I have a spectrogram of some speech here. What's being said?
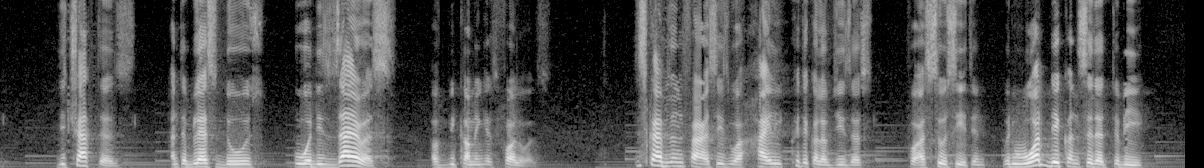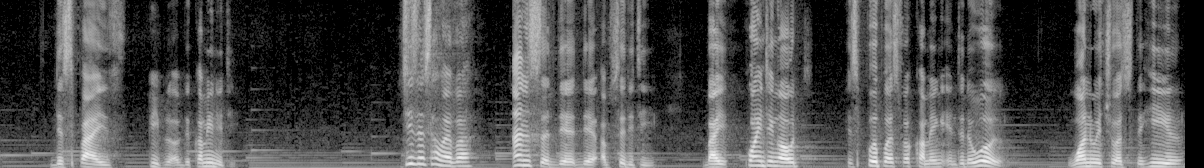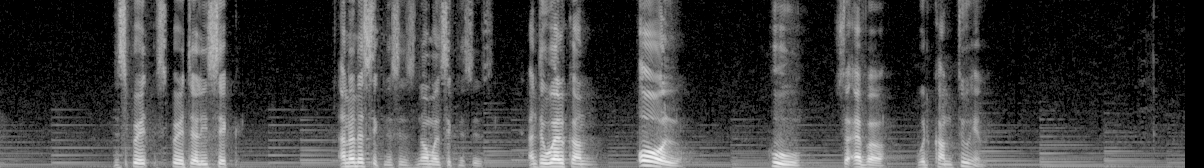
detractors and to bless those who were desirous of becoming his followers. The scribes and Pharisees were highly critical of Jesus for associating with what they considered to be despised people of the community. Jesus, however, answered their, their absurdity by pointing out his purpose for coming into the world, one which was to heal the spirit, spiritually sick and other sicknesses, normal sicknesses, and to welcome all whosoever would come to him.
